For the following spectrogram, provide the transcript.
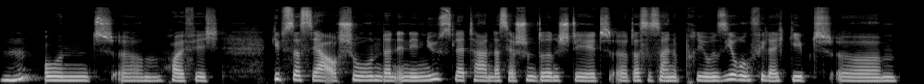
Mhm. Und ähm, häufig gibt's das ja auch schon dann in den Newslettern, dass ja schon drin steht, äh, dass es eine Priorisierung vielleicht gibt, ähm,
